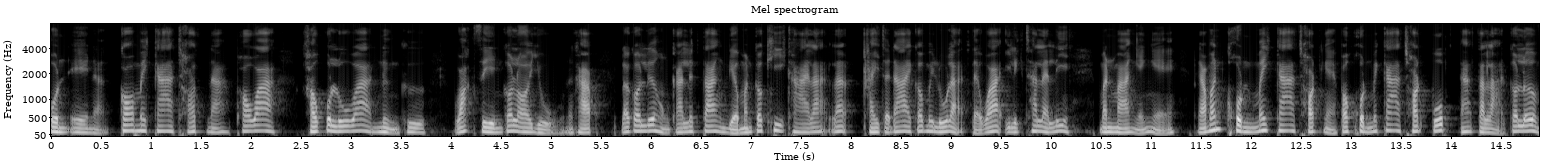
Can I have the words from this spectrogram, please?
คนเองน่ะก็ไม่กล้า short นะ เพราะว่าเขาก็รู้ว่า 1 คือวัคซีนก็รออยู่นะครับ แล้วก็เรื่องของการเลือกตั้งเดี๋ยวมันก็คลี่คลายละแล้วใครจะได้ก็ไม่รู้แหละ แต่ว่า election rally มันมาแง่แง่นะครับมันคนไม่กล้า short ไง เพราะคนไม่กล้า short ปุ๊บนะตลาดก็เริ่ม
